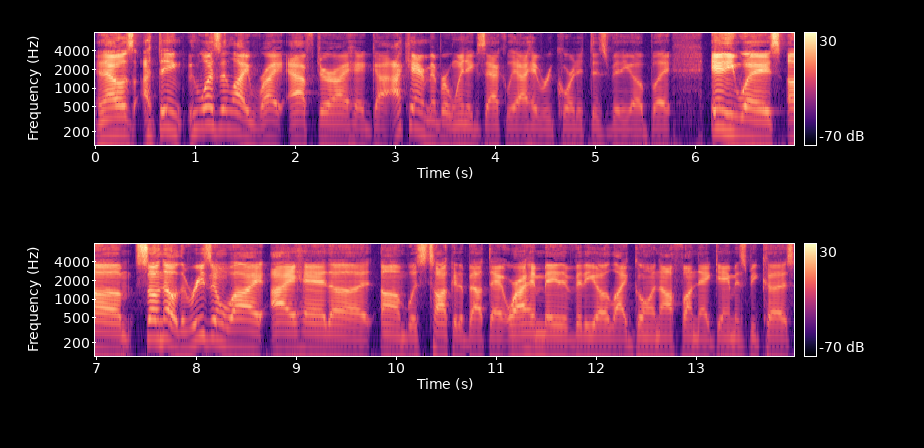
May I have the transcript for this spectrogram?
And that was I think it wasn't like right after I had got I can't remember when exactly I had recorded this video, but anyways, um so no, the reason why I had uh um was talking about that or I had made a video like going off on that game is because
